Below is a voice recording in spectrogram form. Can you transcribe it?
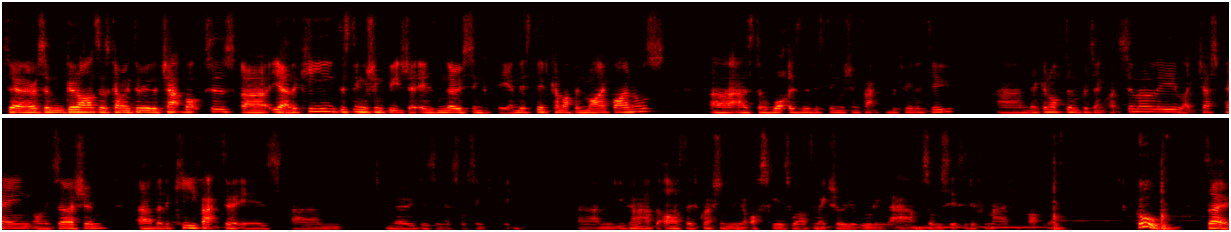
So yeah, there are some good answers coming through the chat boxes. Uh, yeah, the key distinguishing feature is no syncope. And this did come up in my finals uh, as to what is the distinguishing factor between the two and they can often present quite similarly, like chest pain on exertion, uh, but the key factor is um, no dizziness or syncope. Um, you kind of have to ask those questions in your OSCE as well to make sure you're ruling that out. So obviously it's a different management pathway. Cool. So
